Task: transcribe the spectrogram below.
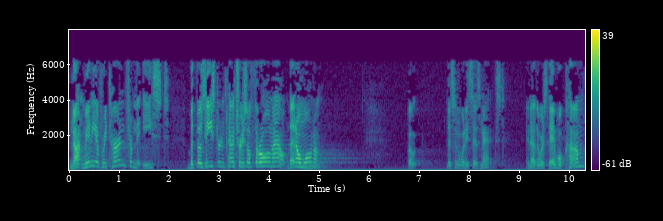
Not many have returned from the east, but those eastern countries will throw them out. They don't want them. But listen to what he says next. In other words, they will come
